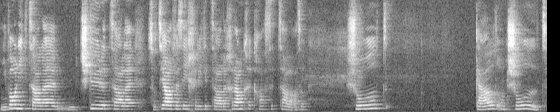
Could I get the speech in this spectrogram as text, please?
meine Wohnung zahlen, die Steuern zahlen, Sozialversicherungen zahlen, Krankenkassen zahlen, also Schuld, Geld und Schuld,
